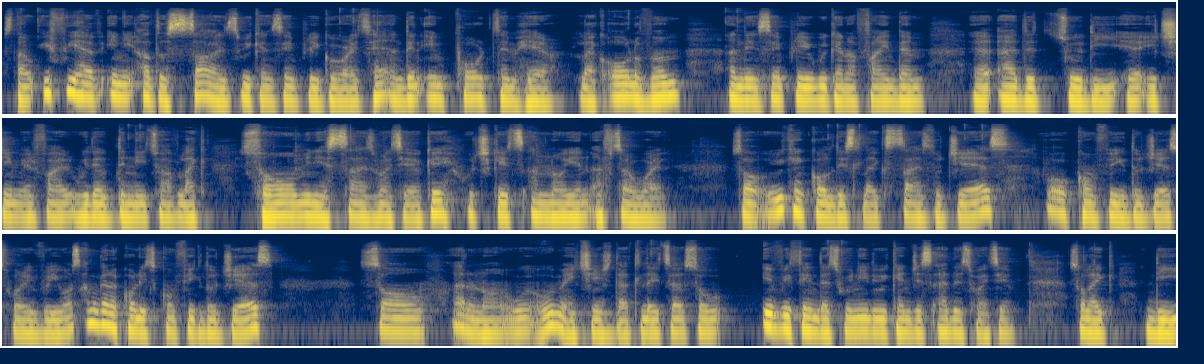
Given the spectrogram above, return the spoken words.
So now if we have any other styles we can simply go right here and then import them here like all of them. And then simply we're gonna find them uh, added to the uh, html file without the need to have like so many styles right here okay? Which gets annoying after a while so we can call this like styles.js or config.js whatever you want. I'm gonna call it config.js so i don't know we, we may change that later. So everything that we need we can just add this right here. So like the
